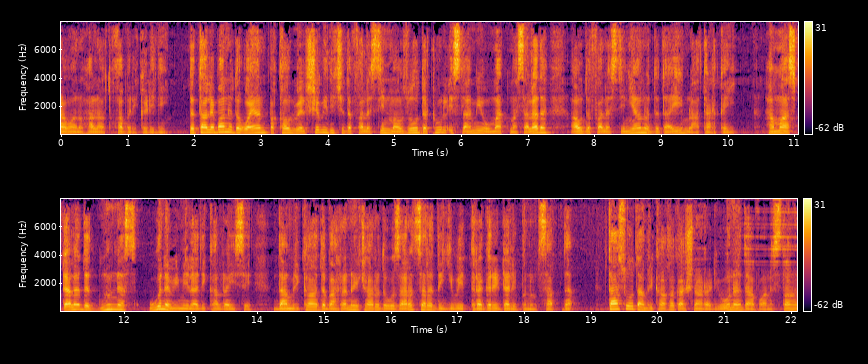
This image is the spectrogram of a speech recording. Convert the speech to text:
روانو حالاتو خبرې کړې دي. د طالبانو د ویاند په قول ویل شوي دي چې د فلسطین موضوع د ټول اسلامي امت مسله ده او د فلسطینیانو د داعي ملاتړ کوي. حماس ډله د نولس اووه نوي میلادي کال راهیسې د امریکا د بهرنیو چارو د وزارت سره د یوې ترهګرې ډلې په نوم ثبت ده. تاسو د امریکا غږ آشنا راډیو نه د افغانستان،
